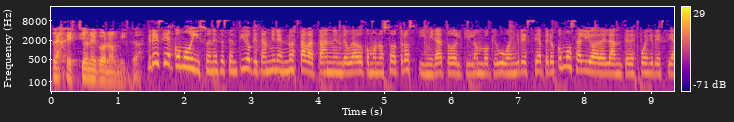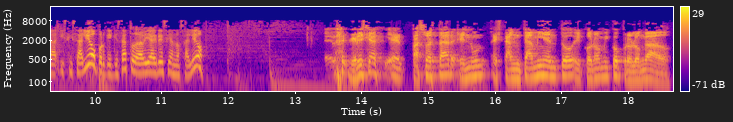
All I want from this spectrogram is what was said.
la gestión económica. Grecia, ¿cómo hizo en ese sentido que también no estaba tan endeudado como nosotros? Y mirá todo el quilombo que hubo en Grecia, pero ¿cómo salió adelante después Grecia? Y si salió, porque quizás todavía Grecia no salió. Eh, Grecia eh, pasó a estar en un estancamiento económico prolongado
